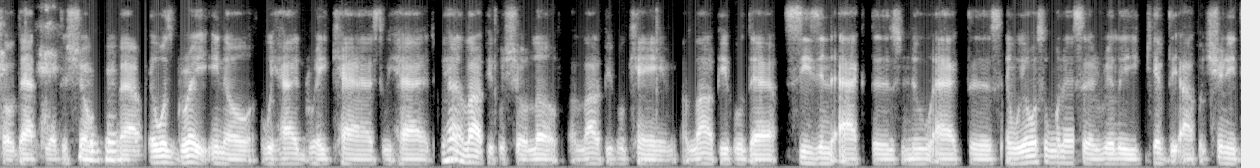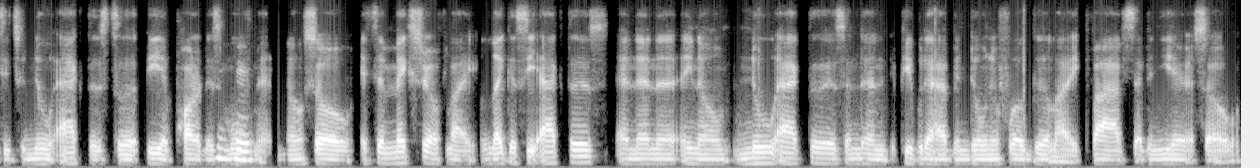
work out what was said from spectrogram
So that's what the show was mm-hmm. about. It was great, you know. We had great cast. We had we had a lot of people show love. A lot of people came. A lot of people that seasoned actors, new actors, and we also wanted to really give the opportunity to new actors to be a part of this Mhm. movement. You know, so it's a mixture of like legacy actors and then uh, you know new actors and then people that have been doing it for a good like five, seven years. So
